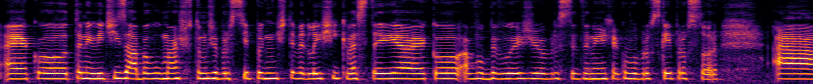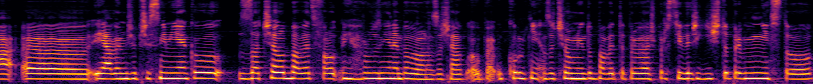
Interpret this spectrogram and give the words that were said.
A jako ten největší zábavu máš v tom, že prostě plníš ty vedlejší questy a jako a objevuješ, že jo, prostě ten jejich jako obrovský prostor. A uh, já vím, že přesně mě jako začal bavit Fallout, mě hrozně nebavil na začátku, a úplně ukrutně a začalo mě to bavit teprve, až prostě vyřídíš to první město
